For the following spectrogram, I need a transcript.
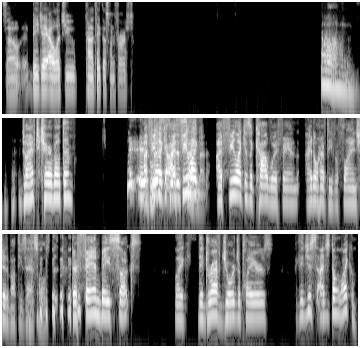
So, BJ, I'll let you kind of take this one first. Um, do I have to care about them? I feel like I feel like. I feel like as a Cowboy fan, I don't have to give a flying shit about these assholes. Their fan base sucks. Like they draft Georgia players. Like they just, I just don't like them.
